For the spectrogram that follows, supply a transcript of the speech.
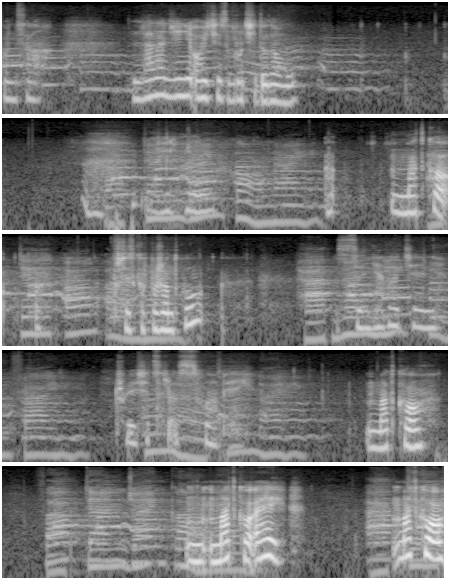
Końca. Lada dzień ojciec wróci do domu. Matko, wszystko w porządku? Z dnia na dzień czuję się coraz słabiej. Matko. M- Matko, ej! Matko!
